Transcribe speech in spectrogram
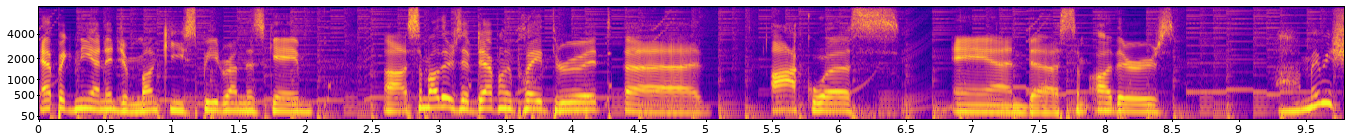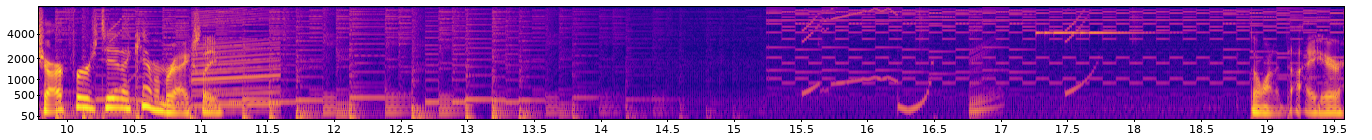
Epic Neon Ninja Monkey speedrun this game. Uh, some others have definitely played through it. Uh, Aquas and uh, some others. Uh, maybe Sharfers did. I can't remember actually. Don't want to die here.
